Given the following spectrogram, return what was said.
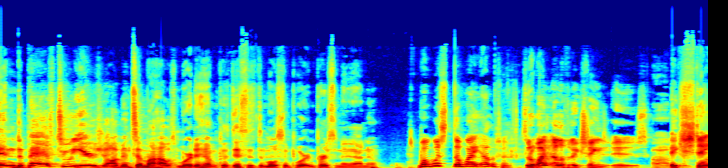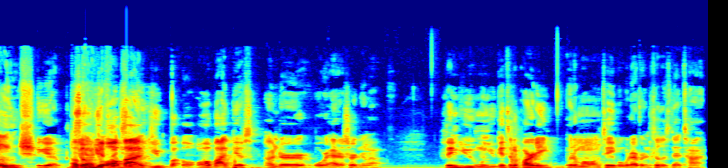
in the past two years, y'all been to my house more than him because this is the most important person that I know. But what's the white elephant? So the White Elephant Exchange is um, Exchange. yeah. Okay. So you Gift all buy you bu- all buy gifts under or at a certain amount. Then you when you get to the party, put them all on the table, whatever, until it's that time.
